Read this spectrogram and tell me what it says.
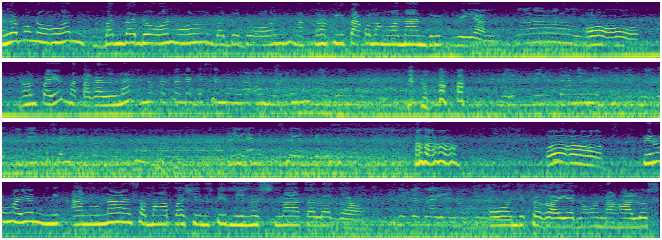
Alam mo noon, banda doon, oh, banda doon, nakakita ko ng 100 real. Wow! Oo, noon pa yun, matagal na. Ano ka talaga sa mga ano doon, mga ganyan. may, may daming nagbibig, may nagbigay pa sa'yo, di ba? May ano ka swerte ka sila. Oo, pero ngayon, mi- ano na, sa mga pasyente, minus na talaga. Hindi ka gaya noon. ano. Oo, hindi kagaya noon na halos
